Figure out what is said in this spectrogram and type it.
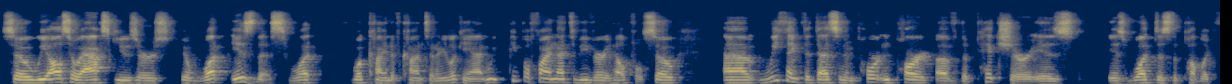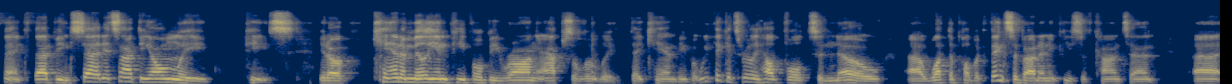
so we also ask users, you know, what is this? What what kind of content are you looking at? We, people find that to be very helpful. So, uh, we think that that's an important part of the picture. Is is what does the public think? That being said, it's not the only piece. You know, can a million people be wrong? Absolutely, they can be. But we think it's really helpful to know uh, what the public thinks about any piece of content. Uh,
